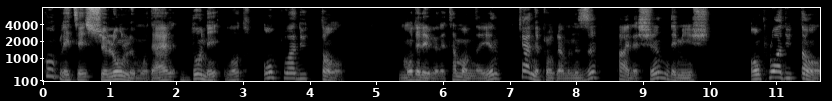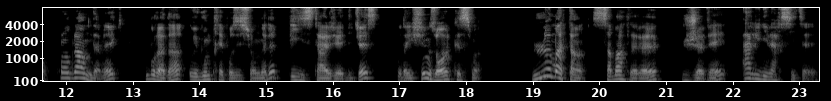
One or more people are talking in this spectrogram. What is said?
Complétez selon le modèle, donnez votre emploi du temps. Modele göre tamamlayın, kendi programınızı paylaşın demiş. Emploi du temps, program demek. Burada uygun prepozisyonları biz tercih edeceğiz. Bu da işin zor kısmı. Le matin, sabahları, je vais à l'université.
